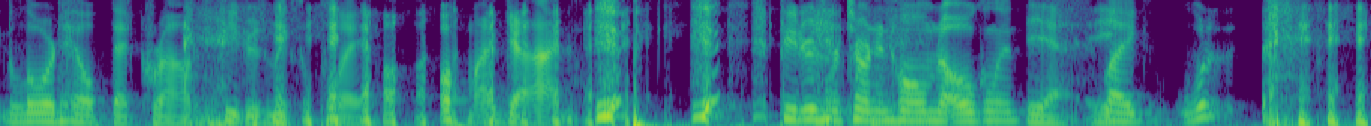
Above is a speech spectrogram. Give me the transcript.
Lord help that crowd if Peters makes a play. oh my God. Peters returning home to Oakland. Yeah. Like what?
